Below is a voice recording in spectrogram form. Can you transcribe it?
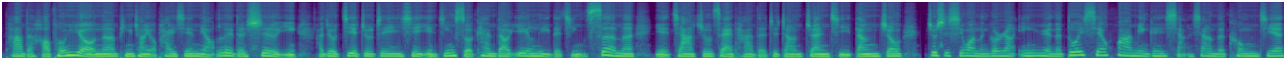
他的好朋友呢，平常有拍一些鸟类的摄影。他就借助这一些眼睛所看到艳丽的景色呢，也加注在他的这张专辑当中，就是希望能够让音乐呢多一些画面跟想象的空间，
